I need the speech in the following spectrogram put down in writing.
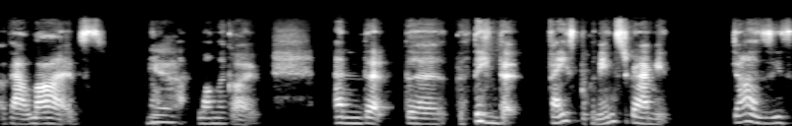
of our lives not yeah. long ago, and that the the thing that Facebook and Instagram it does is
